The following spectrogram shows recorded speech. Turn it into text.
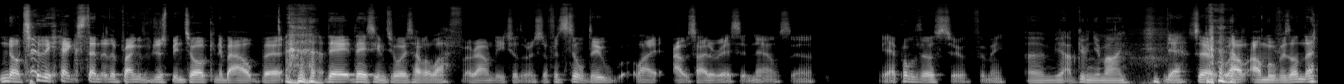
not to the extent of the pranks we've just been talking about, but they they seem to always have a laugh around each other and stuff, and still do like outside of racing now. So yeah, probably those two for me. Um, yeah, I've given you mine. Yeah, so I'll, I'll move us on then.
